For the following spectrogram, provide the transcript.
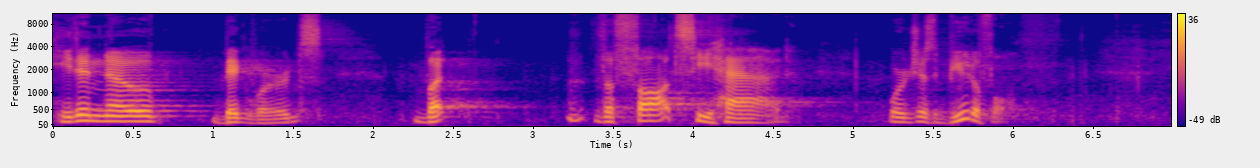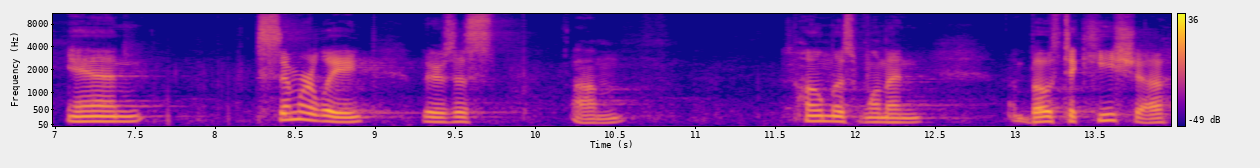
He didn't know big words, but the thoughts he had were just beautiful. And similarly, there's this um, homeless woman, both Takeesha,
